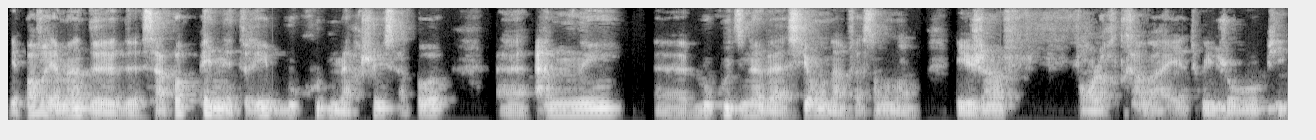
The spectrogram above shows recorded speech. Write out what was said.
il n'y a pas vraiment de, ça n'a pas pénétré beaucoup de marchés, ça n'a pas euh, amené euh, beaucoup d'innovation dans la façon dont les gens font leur travail à tous les jours, puis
